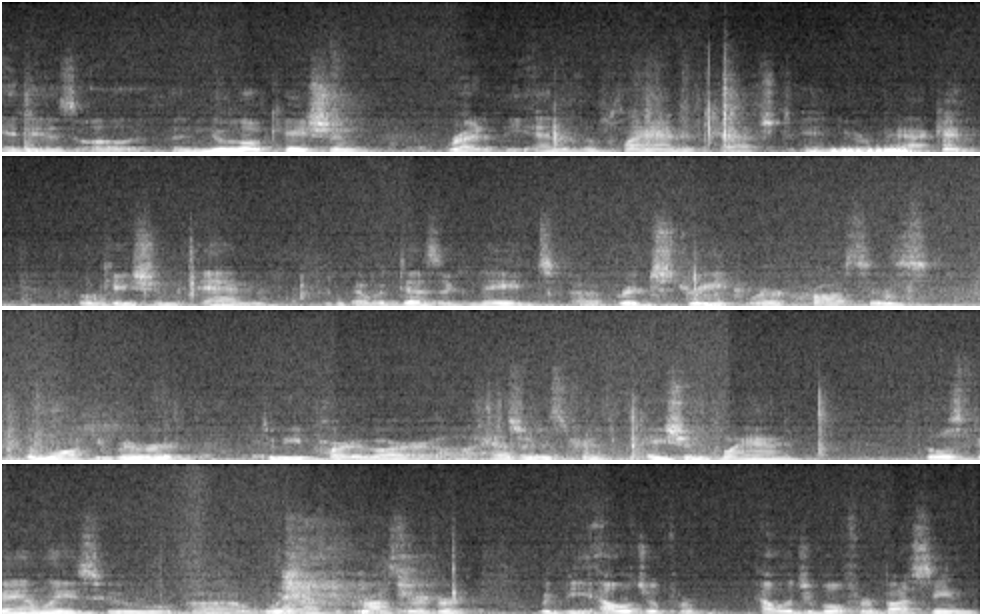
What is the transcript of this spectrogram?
it is a a new location right at the end of the plan attached in your packet, location N, that would designate uh, Bridge Street where it crosses the Milwaukee River to be part of our uh, hazardous transportation plan. Those families who uh, would have to cross the river would be eligible for, eligible for busing,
